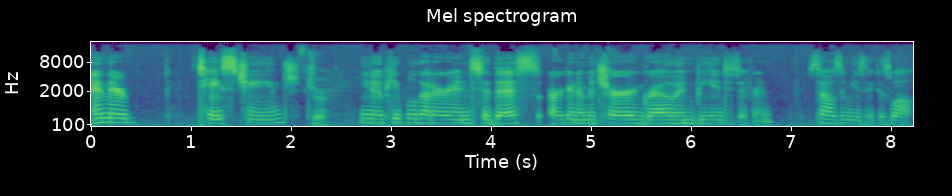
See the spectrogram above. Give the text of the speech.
And their tastes change. Sure. You know, people that are into this are going to mature and grow and be into different styles of music as well.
